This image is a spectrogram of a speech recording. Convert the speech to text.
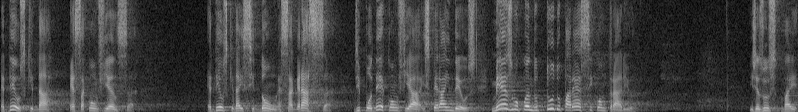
É Deus que dá essa confiança, é Deus que dá esse dom, essa graça de poder confiar, esperar em Deus, mesmo quando tudo parece contrário. E Jesus vai,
